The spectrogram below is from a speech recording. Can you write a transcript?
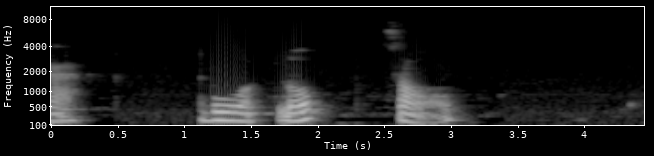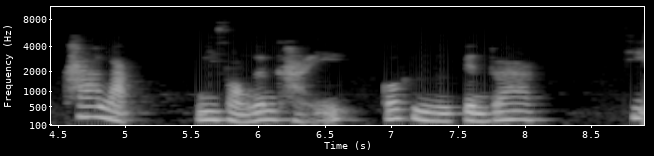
คะ บวกลบ 2 ค่าหลักมี 2 เงื่อนไข ก็คือเป็นรากที่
